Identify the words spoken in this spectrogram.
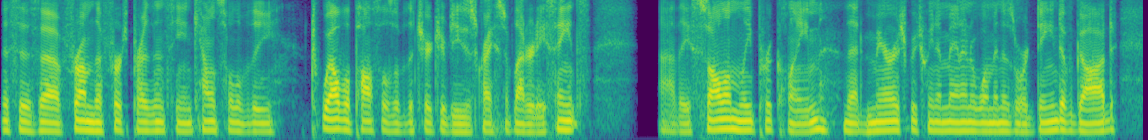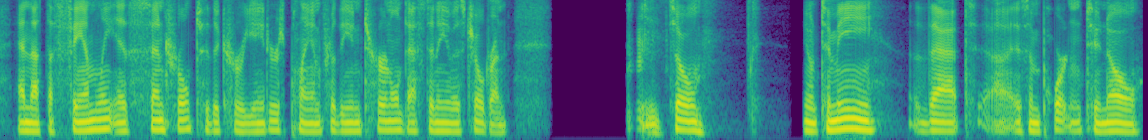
this is uh, from the First Presidency and Council of the 12 Apostles of the Church of Jesus Christ of Latter-day Saints. Uh, they solemnly proclaim that marriage between a man and a woman is ordained of God and that the family is central to the Creator's plan for the eternal destiny of his children. so, you know, to me, that uh, is important to know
